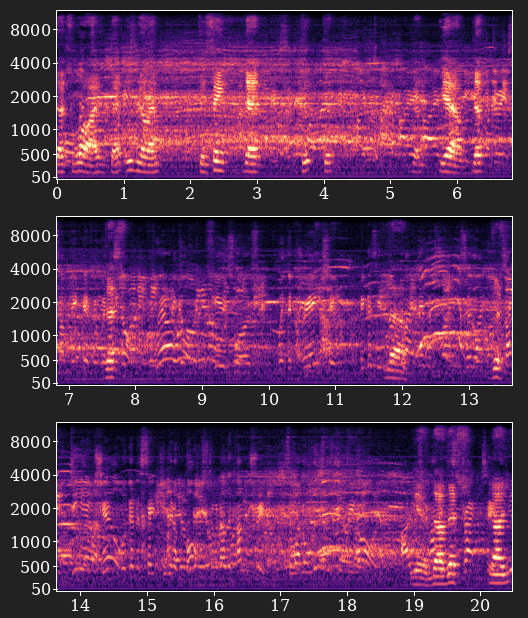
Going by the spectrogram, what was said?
That's why they're ignorant to think that I, I, the, yeah, that, that's- the. Where I got confused was with the creative, because No. Just- like DHL were going to send you in a box to another country. So while all this was going on, I yeah, now that's, distracted. no, you,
